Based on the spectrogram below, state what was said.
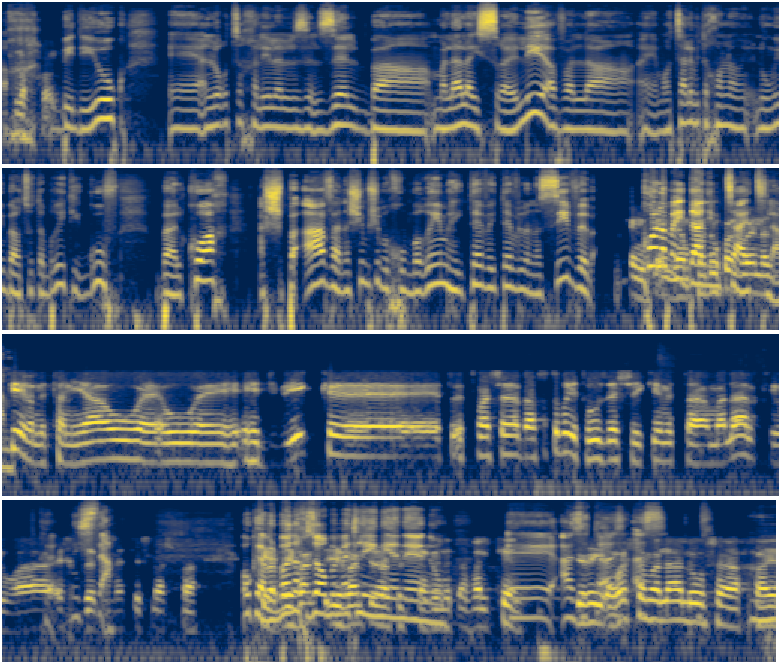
נכון. בדיוק. אה, אני לא רוצה חלילה לזלזל במל"ל הישראלי, אבל המועצה לביטחון לאומי בארצות הברית היא גוף בעל כוח, השפעה, ואנשים שמחוברים היטב היטב לנשיא, וכל כן, כן, המידע נמצא אצלם. נזכיר, נתניהו הוא הדביק את מה שהיה בארצות הברית, הוא זה שהקים את המל"ל, כי הוא ראה כן, איך זה השפעה. אוקיי, אבל בוא נחזור באמת לענייננו. אבל כן, אה, תראי, ראש המל"ל הוא שאחראי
